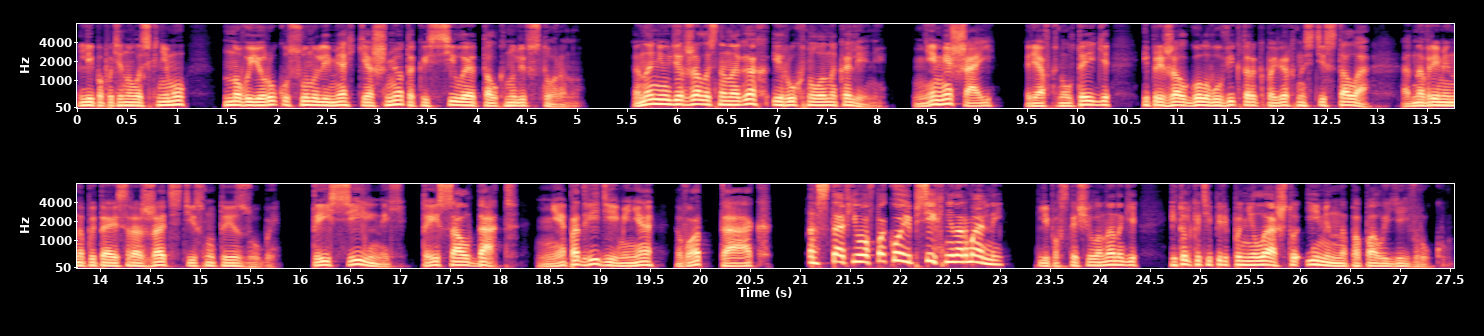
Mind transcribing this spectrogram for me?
Липа потянулась к нему, но в ее руку сунули мягкий ошметок и с силой оттолкнули в сторону. Она не удержалась на ногах и рухнула на колени. «Не мешай!» — рявкнул Тейги и прижал голову Виктора к поверхности стола, одновременно пытаясь разжать стиснутые зубы. «Ты сильный, ты солдат. Не подведи меня. Вот так». «Оставь его в покое, псих ненормальный!» Липа вскочила на ноги и только теперь поняла, что именно попало ей в руку.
